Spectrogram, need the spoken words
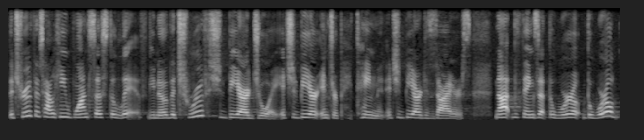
The truth is how He wants us to live. You know, the truth should be our joy. It should be our entertainment. It should be our desires, not the things that the world, the world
